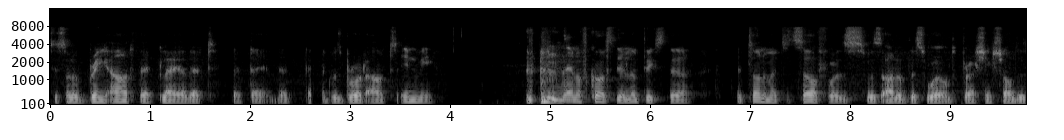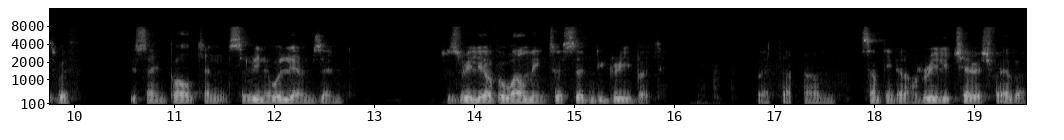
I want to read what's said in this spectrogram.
to sort of bring out that player that that that, that, was brought out in me. and of course, the Olympics, the the tournament itself was was out of this world, brushing shoulders with Usain Bolt and Serena Williams, and it was really overwhelming to a certain degree. But but um, something that I'll really cherish forever.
